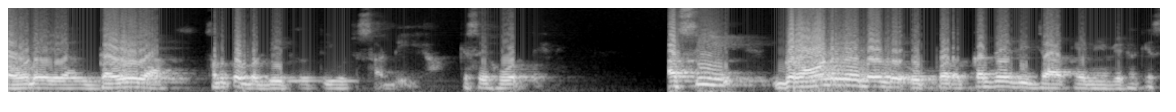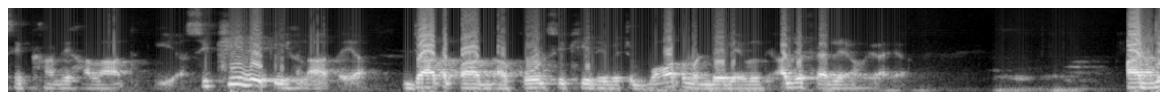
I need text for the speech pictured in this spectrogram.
ਦੌੜੇ ਆ, ਗਏ ਆ, ਸਭ ਤੋਂ ਵੱਡੀ ਗਲਤੀ ਉਹ 'ਚ ਸਾਡੀ ਆ, ਕਿਸੇ ਹੋਰ ਦੀ ਅਸੀਂ ਗਰਾਊਂਡ ਲੈਵਲ ਦੇ ਉੱਪਰ ਕਦੇ ਵੀ ਜਾ ਕੇ ਨਹੀਂ ਵੇਖਿਆ ਕਿ ਸਿੱਖਾਂ ਦੇ ਹਾਲਾਤ ਕੀ ਆ, ਸਿੱਖੀ ਦੇ ਕੀ ਹਾਲਾਤ ਆ। ਜਾਤ ਪਾਤ ਦਾ ਕੋਡ ਸਿੱਖੀ ਦੇ ਵਿੱਚ ਬਹੁਤ ਵੱਡੇ ਲੈਵਲ ਤੇ ਅੱਜ ਫੈਲਿਆ ਹੋਇਆ ਆ। ਅੱਜ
